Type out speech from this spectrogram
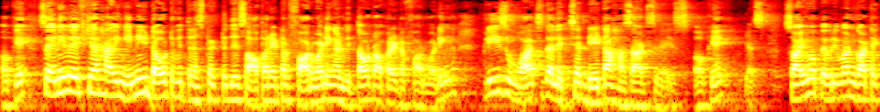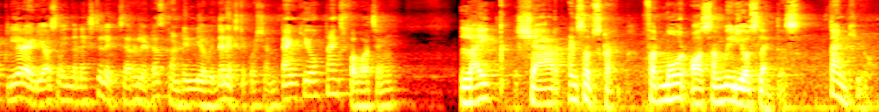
okay? So anyway if you are having any doubt with respect to this operator forwarding and without operator forwarding please watch the lecture data hazards guys. Okay? Yes. So i hope everyone got a clear idea. So in the next lecture let us continue with the next question. Thank you. Thanks for watching. Like share and subscribe for more awesome videos like this. Thank you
